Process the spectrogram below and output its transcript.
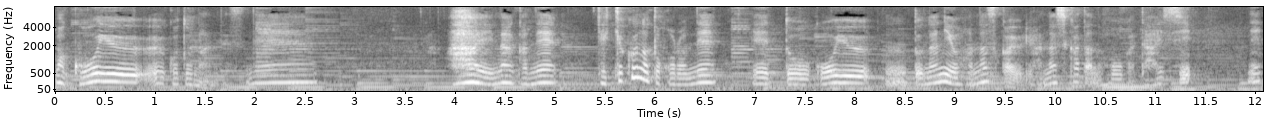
まあ、こういうことなんですね。はいなんかね結局のところね、えーと、こういう、うんと、何を話すかより話し方の方が大事、ね、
